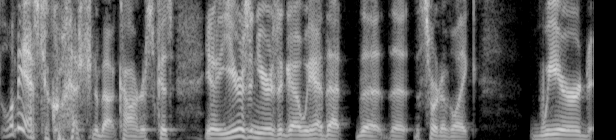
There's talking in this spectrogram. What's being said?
Let me ask you a question about Congress because you know years and years ago we had that the the, the sort of like weird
